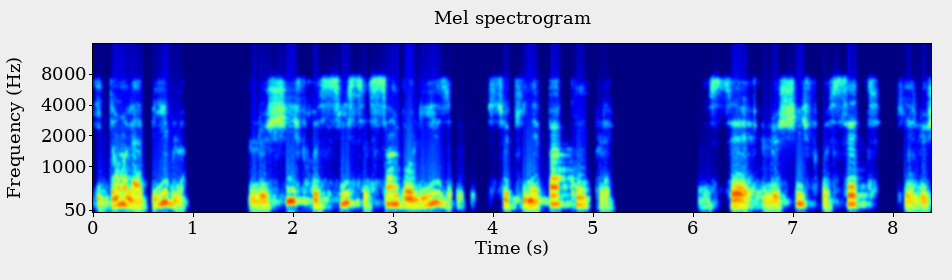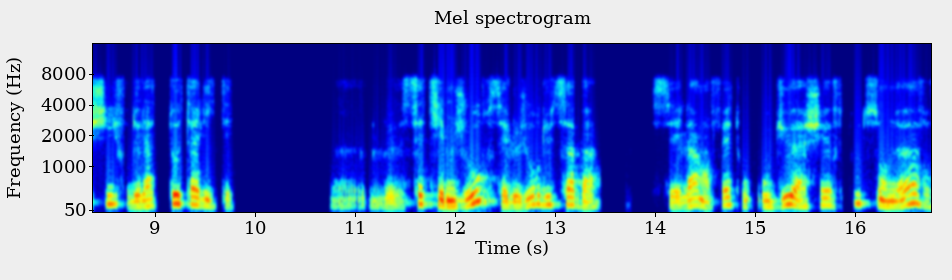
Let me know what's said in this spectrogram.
Et dans la Bible, le chiffre 6 symbolise ce qui n'est pas complet. C'est le chiffre 7 qui est le chiffre de la totalité le septième jour, c'est le jour du sabbat. C'est là, en fait, où, Dieu achève toute son œuvre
